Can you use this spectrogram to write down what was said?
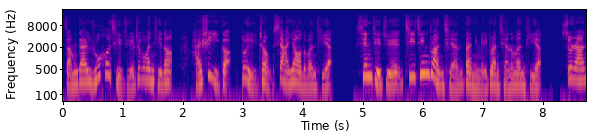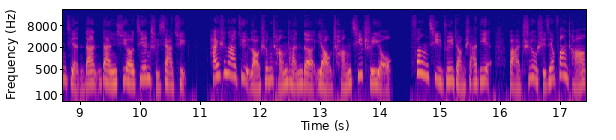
咱们该如何解决这个问题呢？还是一个对症下药的问题。先解决基金赚钱但你没赚钱的问题，虽然简单，但需要坚持下去。还是那句老生常谈的，要长期持有，放弃追涨杀跌，把持有时间放长。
